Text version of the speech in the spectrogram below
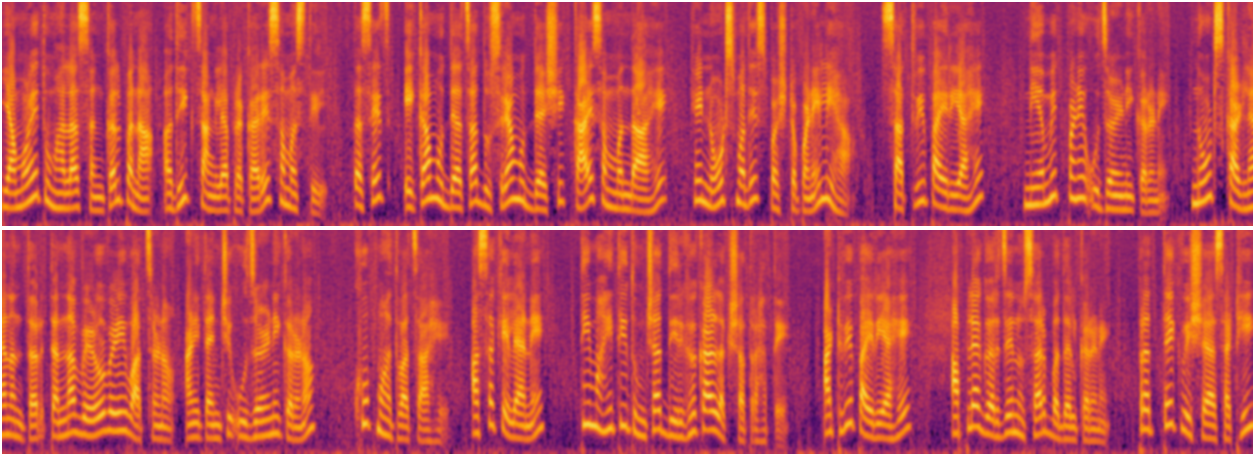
यामुळे तुम्हाला संकल्पना अधिक चांगल्या प्रकारे समजतील. तसेच एका मुद्द्याचा दुसऱ्या मुद्द्याशी काय संबंध आहे हे नोट्समध्ये स्पष्टपणे लिहा. सातवी पायरी आहे नियमितपणे उजळणी करणे. नोट्स काढल्यानंतर त्यांना वेळोवेळी वाचणं आणि त्यांची उजळणी करणं खूप महत्वाचं आहे. असं केल्याने ती माहिती तुमच्या दीर्घकाळ लक्षात राहते. आठवी पायरी आहे आपल्या गरजेनुसार बदल करणे. प्रत्येक विषयासाठी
